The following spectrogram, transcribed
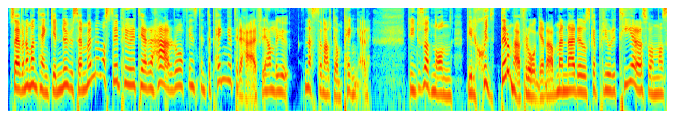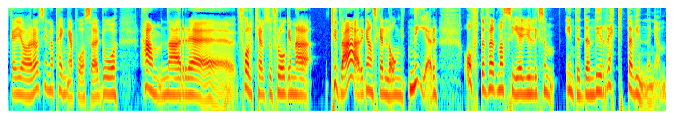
Så även om man tänker nu, så här, men nu måste vi prioritera det här, då finns det inte pengar till det här, för det handlar ju nästan alltid om pengar. Det är inte så att någon vill skita i de här frågorna, men när det då ska prioriteras vad man ska göra av sina pengapåsar, då hamnar eh, folkhälsofrågorna tyvärr ganska långt ner. Ofta för att man ser ju liksom inte den direkta vinningen.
